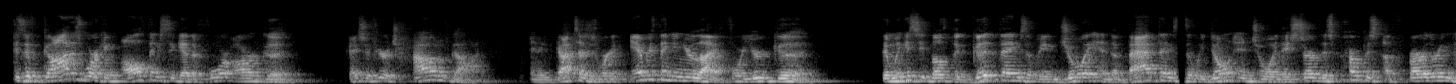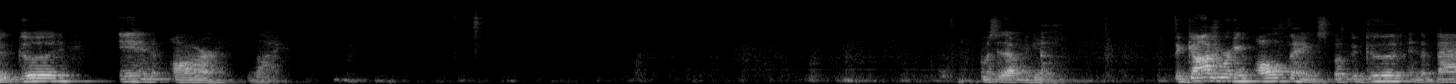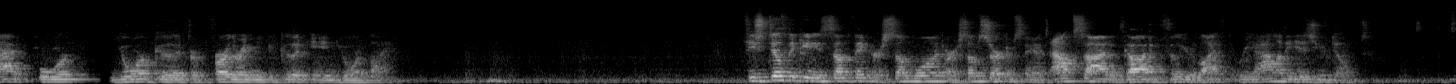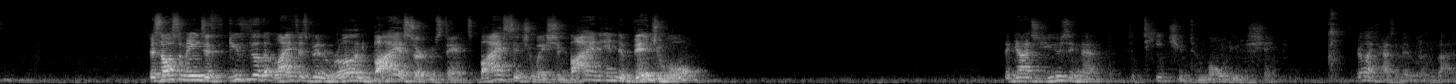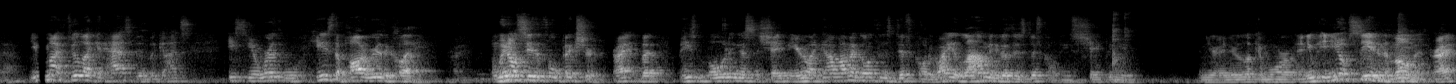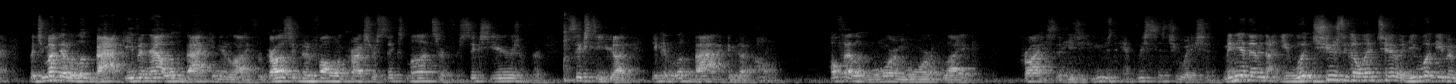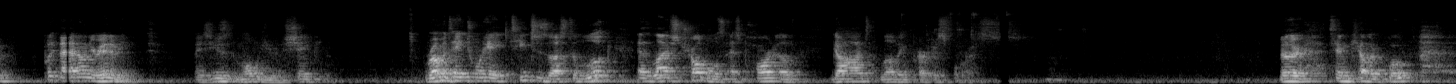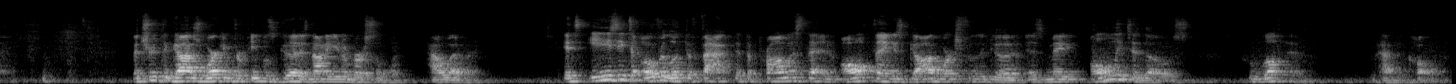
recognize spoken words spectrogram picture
Because if God is working all things together for our good, okay, so if you're a child of God, and God tells you He's working everything in your life for your good, then we can see both the good things that we enjoy and the bad things that we don't enjoy. They serve this purpose of furthering the good in our life. I'm going to say that one again that God is working all things, both the good and the bad, for your good, for furthering the good in your life. If you still think you need something or someone or some circumstance outside of God to fill your life, the reality is you don't. This also means if you feel that life has been run by a circumstance, by a situation, by an individual, that God's using that teach you, to mold you, to shape you. Your life hasn't been run by that. You might feel like it has been, but God's, He's, you know, we're, He's the potter, we're the clay. And we don't see the full picture, right? But He's molding us and shaping. you. You're like, God, why am I going through this difficulty? Why are you allowing me to go through this difficulty? He's shaping you. And you're, and you're looking more, and you, and you don't see it in the moment, right? But you might be able to look back, even now, look back in your life. Regardless if you've been following Christ for six months or for six years or for 60 years, like, you can look back and be like, oh, hopefully I look more and more like Christ, and He's used every situation. Many of them that you wouldn't choose to go into, and you wouldn't even put that on your enemy. He's used it to mold you and to shape you. Romans 8 28 teaches us to look at life's troubles as part of God's loving purpose for us. Another Tim Keller quote The truth that God is working for people's good is not a universal one. However, it's easy to overlook the fact that the promise that in all things God works for the good is made only to those who love Him, who have been called.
